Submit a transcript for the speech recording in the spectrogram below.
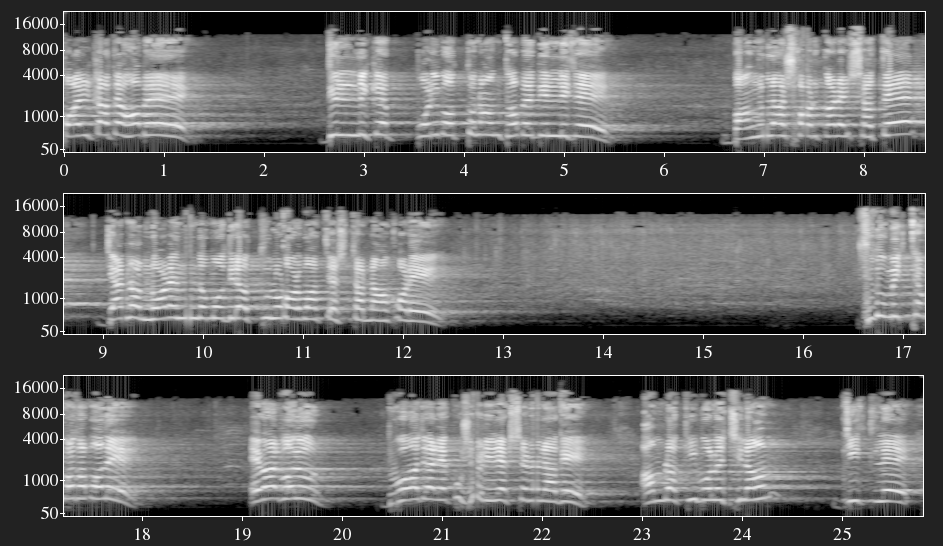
পাল্টাতে হবে। দিল্লিকে পরিবর্তন আনতে হবে দিল্লিতে। বাংলা সরকারের সাথে যেন নরেন্দ্র মোদীরা তুলো করবার চেষ্টা না করে। শুধু মিথ্যে কথা বলে। এবার বলুন দু হাজার একুশের ইলেকশনের আগে আমরা কি বলেছিলাম? জিতলে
